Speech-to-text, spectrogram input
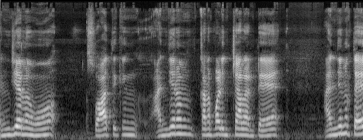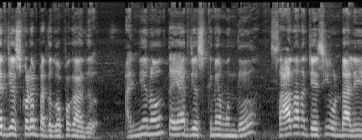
అంజనము స్వాతికి అంజనం కనపడించాలంటే అంజనం తయారు చేసుకోవడం పెద్ద గొప్ప కాదు. అంజనం తయారు చేసుకునే ముందు సాధన చేసి ఉండాలి.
